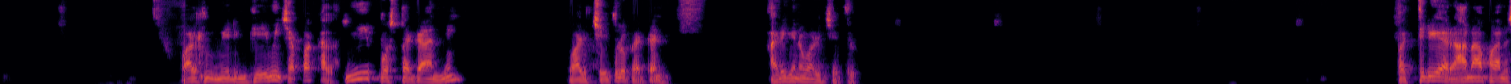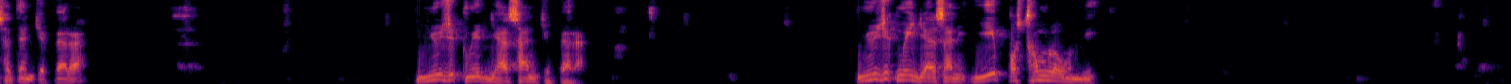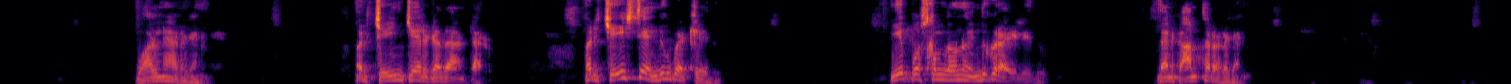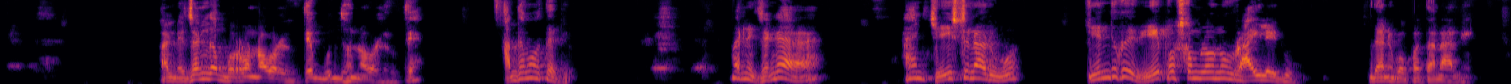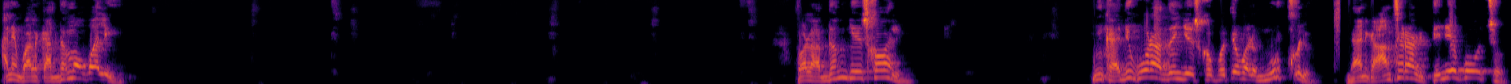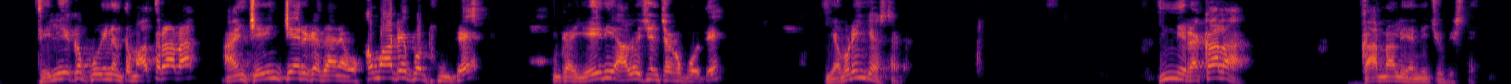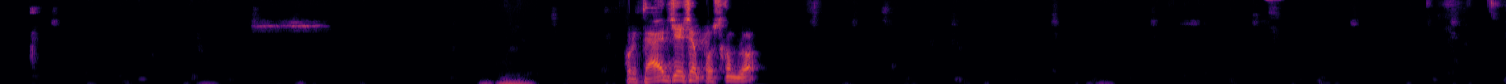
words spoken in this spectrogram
వాళ్ళకి మీరు ఇంకేమీ చెప్పక్కల ఈ పుస్తకాన్ని వాళ్ళ చేతిలో పెట్టండి. అడిగిన వాళ్ళ చేతులు. పత్రిక రానాపాన సత్యం చెప్పారా? మ్యూజిక్ మీద ధ్యాస అని చెప్పారా? మ్యూజిక్ మీ జాస్ అని ఏ పుస్తకంలో ఉంది? వాళ్ళని అడగండి. మరి చేయించారు కదా అంటారు. మరి చేయిస్తే ఎందుకు పెట్టలేదు? ఏ పుస్తకంలోనూ ఎందుకు రాయలేదు? దానికి ఆన్సర్ అడగండి. వాళ్ళు నిజంగా బుర్ర ఉన్నవాళ్ళు అవుతే బుద్ధి ఉన్నవాళ్ళు అవుతే అర్థమవుతుంది. మరి నిజంగా ఆయన చేయిస్తున్నారు ఎందుకు? ఏ పుస్తకంలోనూ రాయలేదు దాని గొప్పతనాన్ని. అని వాళ్ళకి అర్థం అవ్వాలి. వాళ్ళు అర్థం చేసుకోవాలి. ఇంకా అది కూడా అర్థం చేసుకోకపోతే వాళ్ళు మూర్ఖులు. దానికి ఆన్సర్ వాళ్ళకి తెలియకపోవచ్చు. తెలియకపోయినంత మాత్రాన ఆయన చేయించారు కదా అని ఒక్క మాటే పట్టుకుంటే ఇంకా ఏది ఆలోచించకపోతే ఎవడేం చేస్తాడు? ఇన్ని రకాల కారణాలు ఇవన్నీ చూపిస్తాయి. ఇప్పుడు తయారు చేసే పుస్తకంలో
